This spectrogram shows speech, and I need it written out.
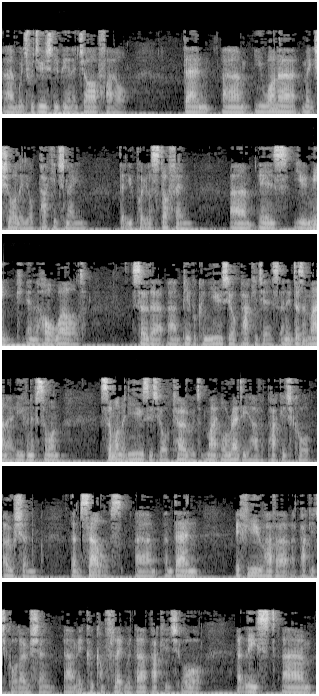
um, which would usually be in a jar file, then um, you want to make sure that your package name that you put your stuff in um, is unique in the whole world, so that um, people can use your packages. And it doesn't matter even if someone someone that uses your code might already have a package called Ocean themselves. Um, and then if you have a, a package called Ocean, um, it could conflict with their package, or at least um,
